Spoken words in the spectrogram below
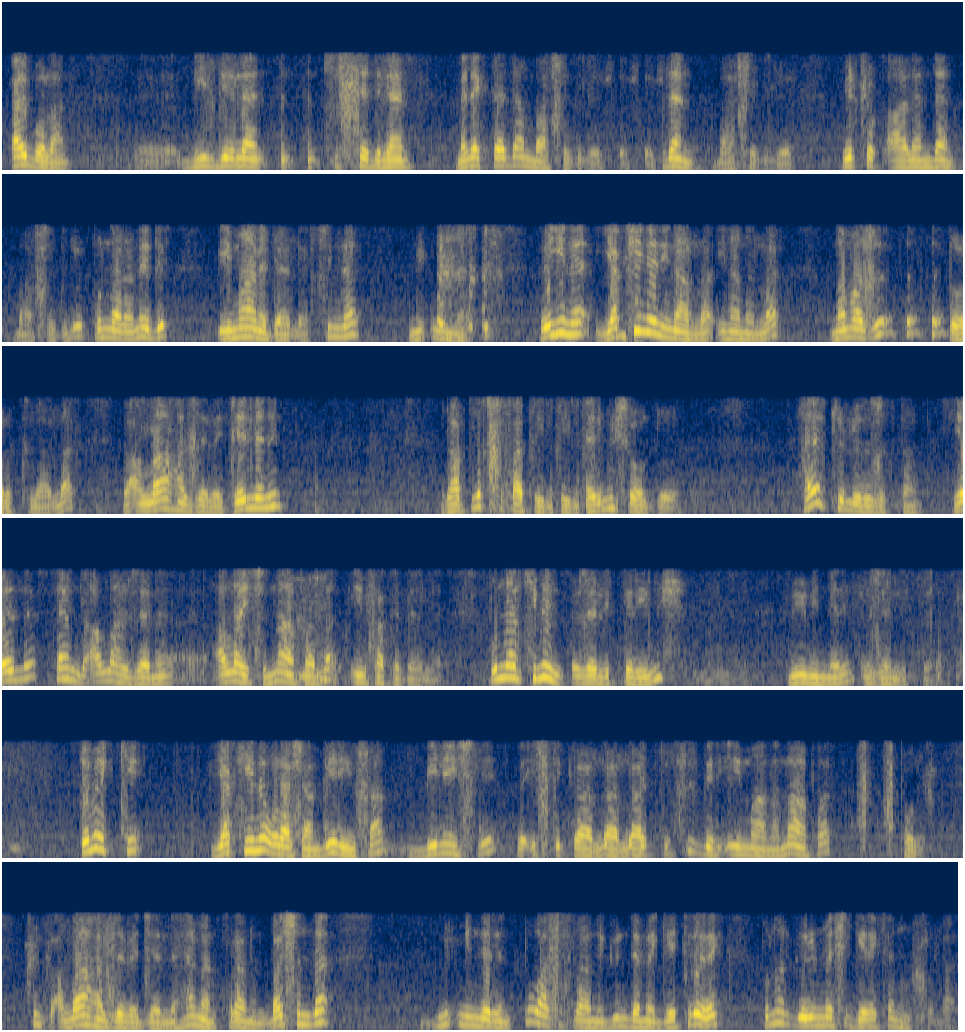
kaybolan e, bildirilen, hissedilen meleklerden bahsediliyor. Den bahsediliyor. Birçok alemden bahsediliyor. Bunlara nedir? İman ederler. Kimler? Müminler. Ve yine yakinen inanırlar, inanırlar. Namazı doğru kılarlar. Ve Allah Azze ve Celle'nin Rablık sıfatıyla vermiş olduğu her türlü rızıktan yerler hem de Allah üzerine Allah için ne yaparlar? İnfak ederler. Bunlar kimin özellikleriymiş? Müminlerin özellikleri. Demek ki yakine ulaşan bir insan bilinçli ve istikrarlı, etkisiz bir imana ne yapar? Olur. Çünkü Allah Azze ve Celle hemen Kur'an'ın başında müminlerin bu vasıflarını gündeme getirerek bunlar görünmesi gereken unsurlar.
